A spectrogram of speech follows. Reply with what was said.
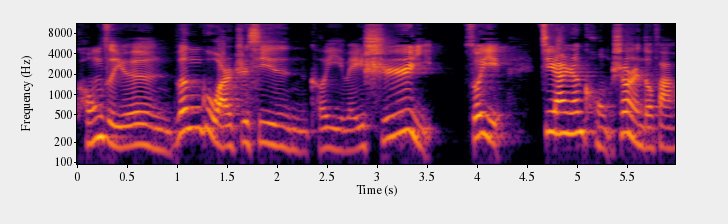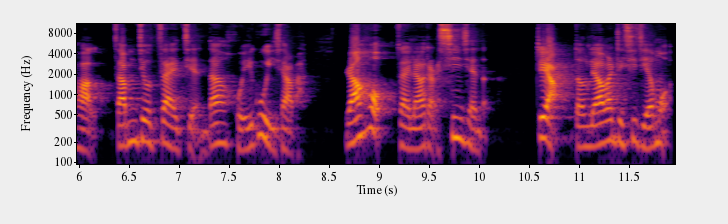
孔子云：“温故而知新，可以为师矣。”所以，既然人孔圣人都发话了，咱们就再简单回顾一下吧。然后再聊点新鲜的，这样等聊完这期节目，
